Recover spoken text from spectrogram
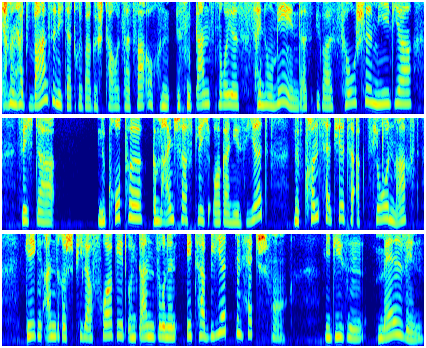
Ja, man hat wahnsinnig darüber gestaunt. Das war auch ein, ist ein ganz neues Phänomen, dass über Social Media sich da eine Gruppe gemeinschaftlich organisiert, eine konzertierte Aktion macht, gegen andere Spieler vorgeht und dann so einen etablierten Hedgefonds wie diesen Melvin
